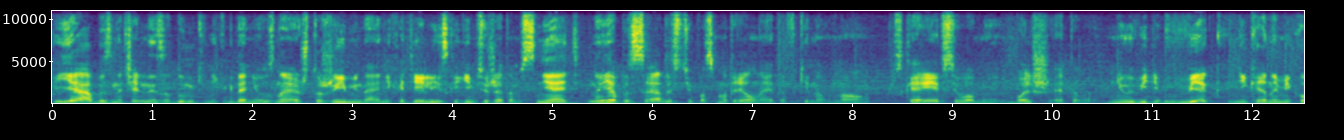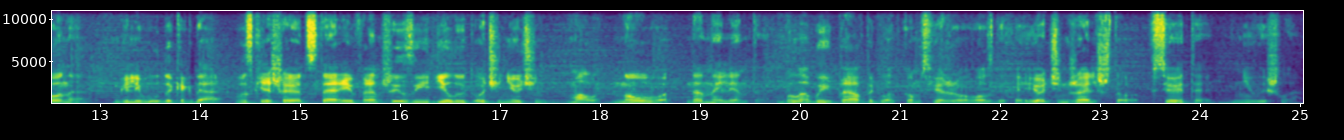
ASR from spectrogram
Я об изначальной задумке никогда не узнаю, что же именно они хотели и с каким сюжетом снять. Но я бы с радостью посмотрел на это в кино. Но Скорее всего, мы больше этого не увидим. Век Некрономикона Голливуда, когда воскрешают старые франшизы и делают очень и очень мало нового, данная лента была бы и правда глотком свежего воздуха. И очень жаль, что все это не вышло.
